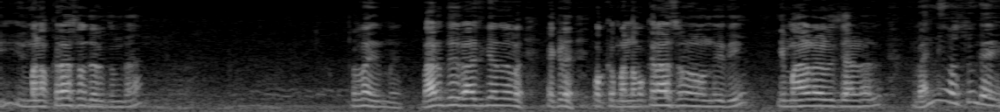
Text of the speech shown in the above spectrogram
ఇది మన ఒక్క రాష్ట్రం జరుగుతుందా? భారతదేశ రాజకీయాల్లో ఎక్కడ ఒక్క మన ఒక్క రాష్ట్రంలో ఉంది ఇది. ఈ మానడాలు చేరడాలు ఇవన్నీ వస్తుంటాయి.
